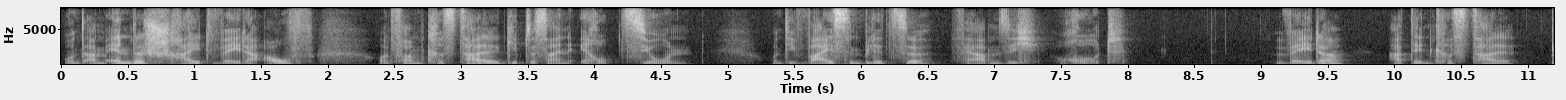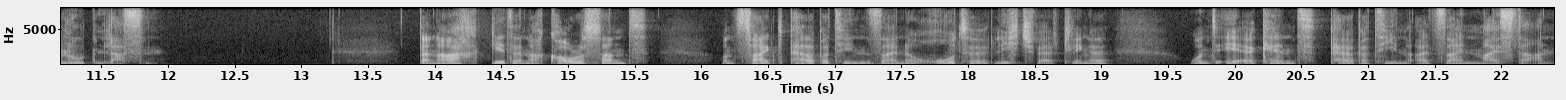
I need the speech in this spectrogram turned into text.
und am Ende schreit Vader auf und vom Kristall gibt es eine Eruption und die weißen Blitze färben sich rot. Vader hat den Kristall bluten lassen. Danach geht er nach Coruscant und zeigt Palpatine seine rote Lichtschwertklinge und er erkennt Palpatine als seinen Meister an.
